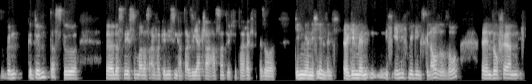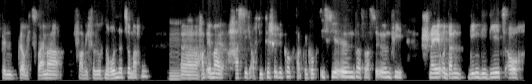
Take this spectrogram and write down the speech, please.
gedünnt, dass du äh, das nächste Mal das einfach genießen kannst. Also ja, klar, hast natürlich total recht. Also ging mir nicht ähnlich. Äh, ging mir nicht ähnlich, mir ging es genauso so. Insofern, ich bin, glaube ich, zweimal habe ich versucht, eine Runde zu machen. hm. Äh, habe immer hastig auf die Tische geguckt, habe geguckt, ist hier irgendwas, was du irgendwie schnell und dann gingen die Deals auch,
